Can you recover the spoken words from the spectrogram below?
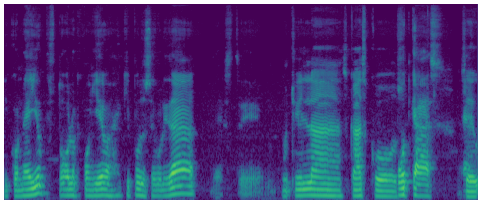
y con ello, pues todo lo que conlleva, equipos de seguridad, este, Mochilas, cascos, podcast. se-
